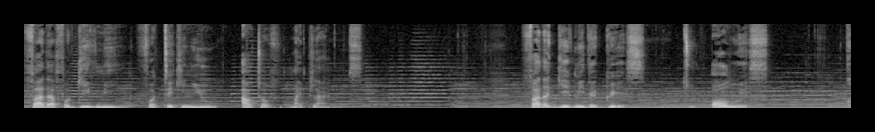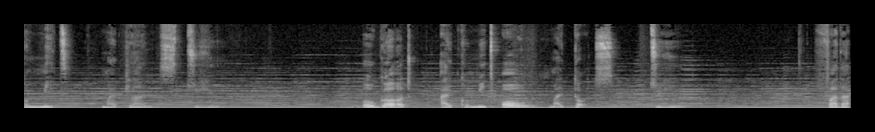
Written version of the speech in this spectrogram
Father, forgive me for taking you out of my plans. Father, give me the grace to always commit my plans to you. O oh God, I commit all my thoughts to you. Father,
